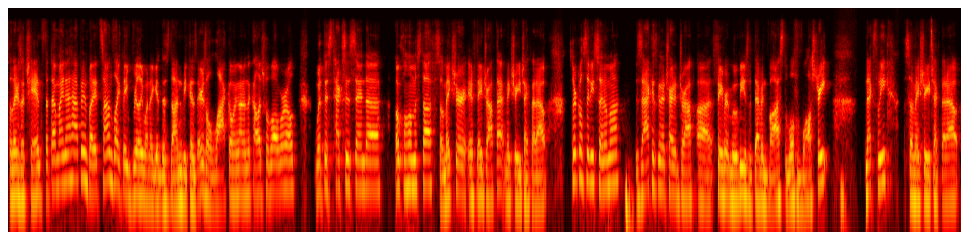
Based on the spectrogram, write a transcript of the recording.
So there's a chance that that might not happen, but it sounds like they really want to get this done because there's a lot going on in the college football world with this Texas and uh, Oklahoma stuff. So make sure if they drop that, make sure you check that out. Circle City Cinema. Zach is going to try to drop uh, favorite movies with Devin Voss, The Wolf of Wall Street, next week. So make sure you check that out.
